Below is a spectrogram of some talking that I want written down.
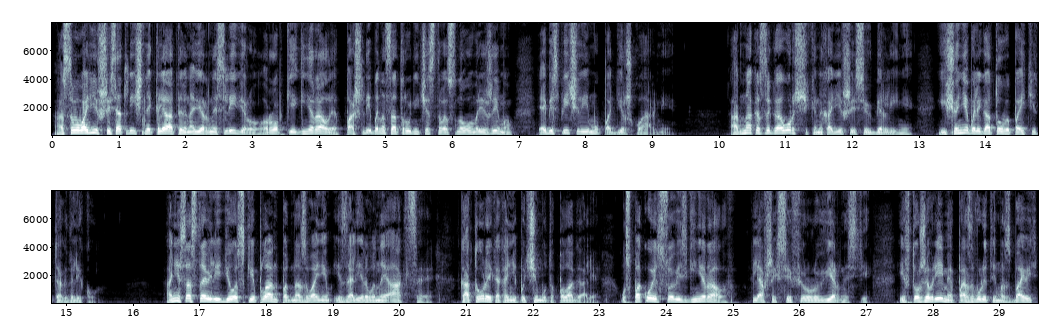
Освободившись от личной клятвы на верность лидеру, робкие генералы пошли бы на сотрудничество с новым режимом и обеспечили ему поддержку армии. Однако заговорщики, находившиеся в Берлине, еще не были готовы пойти так далеко. Они составили идиотский план под названием «изолированная акция», который, как они почему-то полагали, успокоит совесть генералов, клявшихся фюреру верности, и в то же время позволит им избавить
